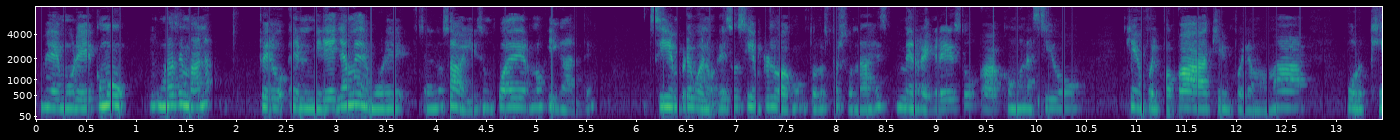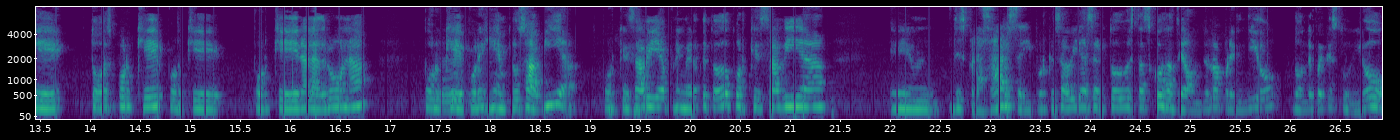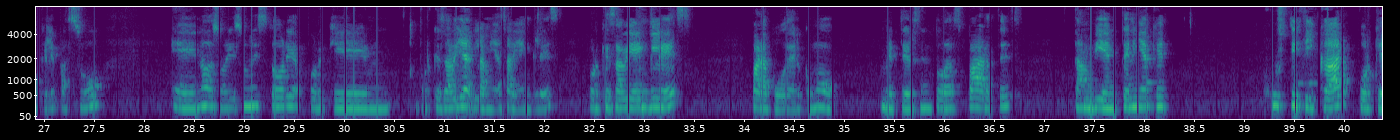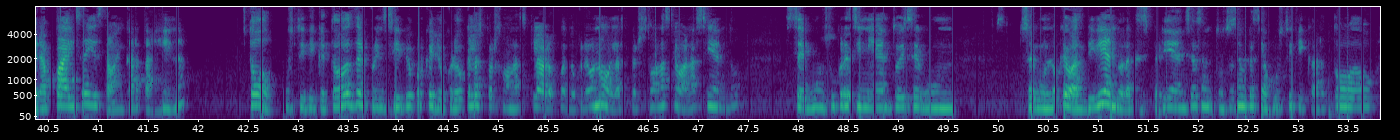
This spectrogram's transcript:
me demoré como una semana, pero en Mirella me demoré, ustedes no saben, hice un cuaderno gigante. Siempre, bueno, eso siempre lo hago con todos los personajes. Me regreso a cómo nació, quién fue el papá, quién fue la mamá, por qué, todo es por qué, porque, porque era ladrona, porque, por ejemplo, sabía, porque sabía, primero que todo, porque sabía eh, desplazarse y porque sabía hacer todas estas cosas, de dónde lo aprendió, dónde fue que estudió, qué le pasó, eh, no, eso es una historia porque, porque sabía, la mía sabía inglés, porque sabía inglés para poder como meterse en todas partes. También tenía que justificar porque era paisa y estaba en Cartagena. Todo, justifiqué todo desde el principio porque yo creo que las personas, claro, cuando creo no, las personas se van haciendo según su crecimiento y según, según lo que vas viviendo, las experiencias. Entonces empecé a justificar todo,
